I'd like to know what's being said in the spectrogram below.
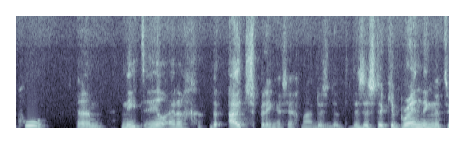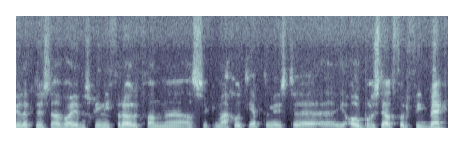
poeh, um, niet heel erg eruit springen, zeg maar. Dus het is een stukje branding natuurlijk, dus daar word je misschien niet vrolijk van uh, als ik... Maar goed, je hebt tenminste uh, je opengesteld voor de feedback.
